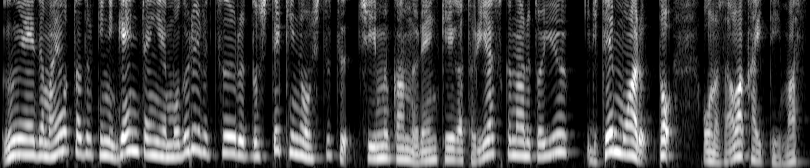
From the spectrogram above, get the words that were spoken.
運営で迷った時に原点へ戻れるツールとして機能しつつ、チーム間の連携が取りやすくなるという利点もあると、大野さんは書いています。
